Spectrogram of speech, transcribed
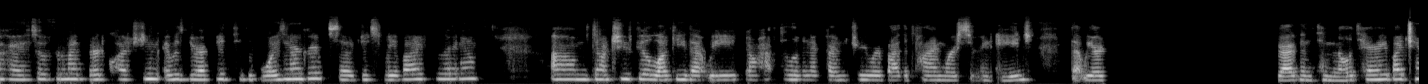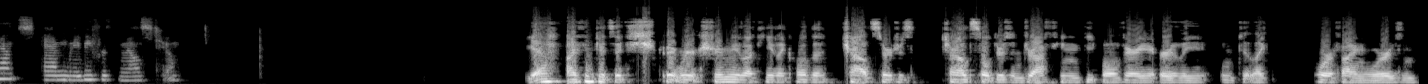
Okay, so for my third question, it was directed to the boys in our group, so just Levi for right now. Um, don't you feel lucky that we don't have to live in a country where by the time we're a certain age that we are dragged into military by chance, and maybe for females too. Yeah, I think it's ext- we're extremely lucky. Like all the child soldiers, child soldiers, and drafting people very early into like horrifying wars and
